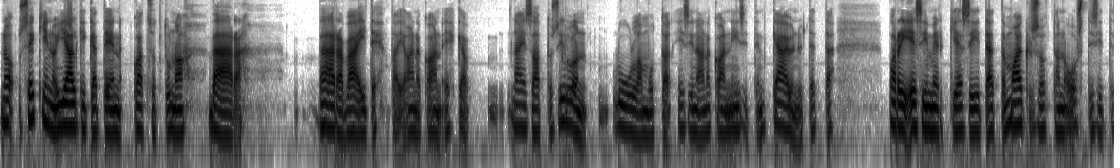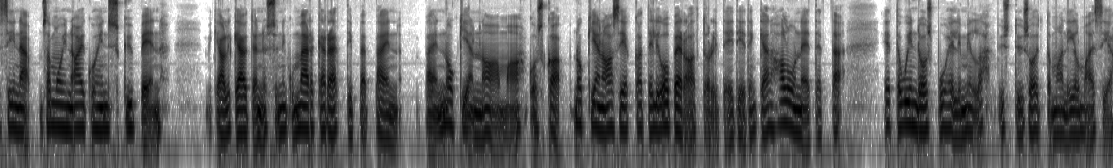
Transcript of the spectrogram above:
No sekin on jälkikäteen katsottuna väärä väärä väite, tai ainakaan ehkä näin saattoi silloin luulla, mutta ei siinä ainakaan niin sitten käynyt, että pari esimerkkiä siitä, että Microsofthan osti sitten siinä samoihin aikoihin Skypen, mikä oli käytännössä niin kuin märkä rätti päin, päin Nokian naamaa, koska Nokian asiakkaat eli operaattorit ei tietenkään halunneet, että, että Windows-puhelimilla pystyy soittamaan ilmaisia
